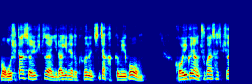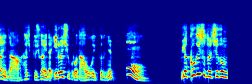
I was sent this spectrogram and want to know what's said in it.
뭐 55시간, 60시간 일하긴 해도 그거는 진짜 가끔이고 거의 그냥 주간 40시간이다, 42시간이다 이런 식으로 나오고 있거든요. 어. 야 거기서도 지금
